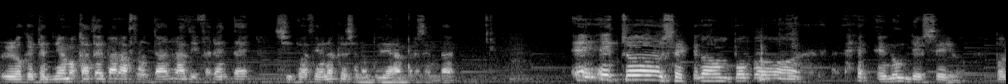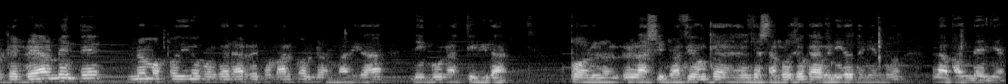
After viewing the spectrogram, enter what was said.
lo que tendríamos que hacer para afrontar las diferentes situaciones que se nos pudieran presentar. E, esto se quedó un poco en un deseo, porque realmente no hemos podido volver a retomar con normalidad ninguna actividad por la situación que el desarrollo que ha venido teniendo la pandemia.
